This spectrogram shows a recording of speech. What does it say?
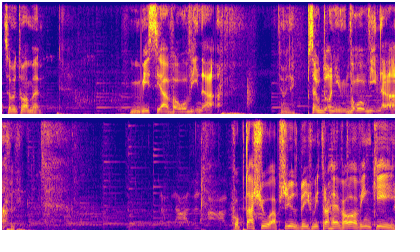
Co my tu mamy? Misja Wołowina. Pseudonim Wołowina. Chłoptasiu, a przyniósłbyś mi trochę wołowinki?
